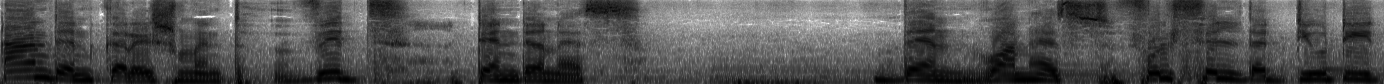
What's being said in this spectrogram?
and encouragement with tenderness. Then one has fulfilled the duty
